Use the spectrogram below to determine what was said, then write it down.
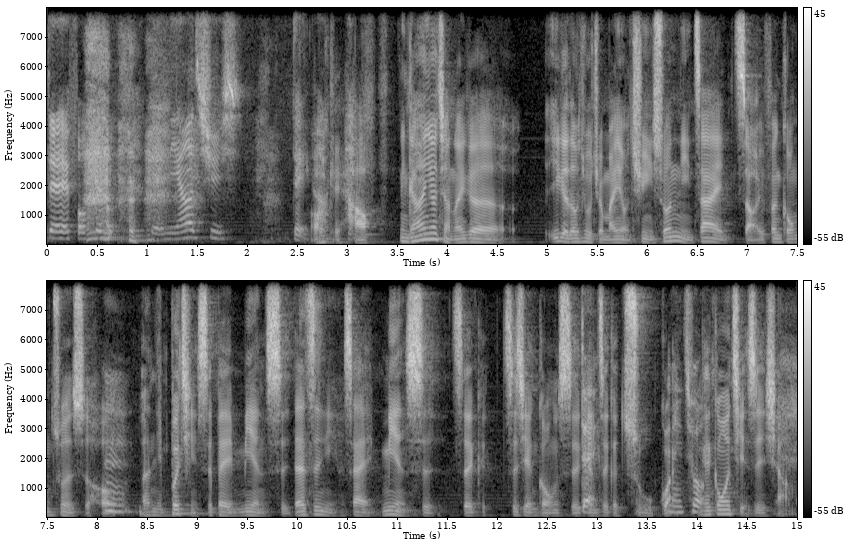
对 fulfill，对，你要去，对 OK，好，你刚刚又讲到一个一个东西，我觉得蛮有趣。你说你在找一份工作的时候，嗯呃，你不仅是被面试，但是你在面试这个这间公司跟这个主管，没错你可以跟我解释一下吗？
